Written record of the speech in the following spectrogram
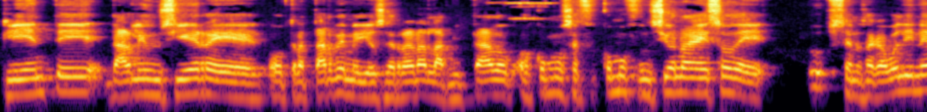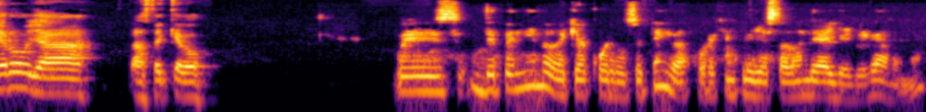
cliente, darle un cierre o tratar de medio cerrar a la mitad? ¿O, cómo, se, cómo funciona eso de, ups, se nos acabó el dinero, ya hasta ahí quedó? Pues dependiendo de qué acuerdo se tenga, por ejemplo, y hasta dónde haya llegado, ¿no?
